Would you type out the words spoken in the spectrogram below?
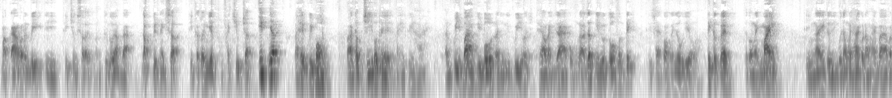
báo cáo các đơn vị thì thị trường sợi vẫn tương đối ảm đạm. Đặc biệt ngành sợi thì các doanh nghiệp phải chịu trận ít nhất là hết quý 1 và thậm chí có thể là hết quý 2 Còn quý 3, quý 4 là những cái quý mà theo đánh giá cũng là rất nhiều yếu tố phân tích thì sẽ có cái dấu hiệu tích cực lên. Thế còn ngành may thì ngay từ những cuối tháng 12 của năm 23 và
